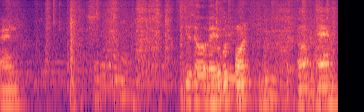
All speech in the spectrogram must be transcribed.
And it is a very good phone, uh, and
